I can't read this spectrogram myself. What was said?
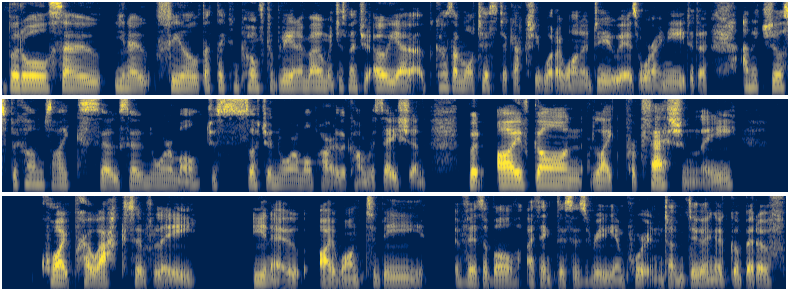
but also, you know, feel that they can comfortably in a moment just mention, oh, yeah, because I'm autistic, actually, what I want to do is, or I needed it. And it just becomes like so, so normal, just such a normal part of the conversation. But I've gone like professionally, quite proactively, you know, I want to be visible. I think this is really important. I'm doing a good bit of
